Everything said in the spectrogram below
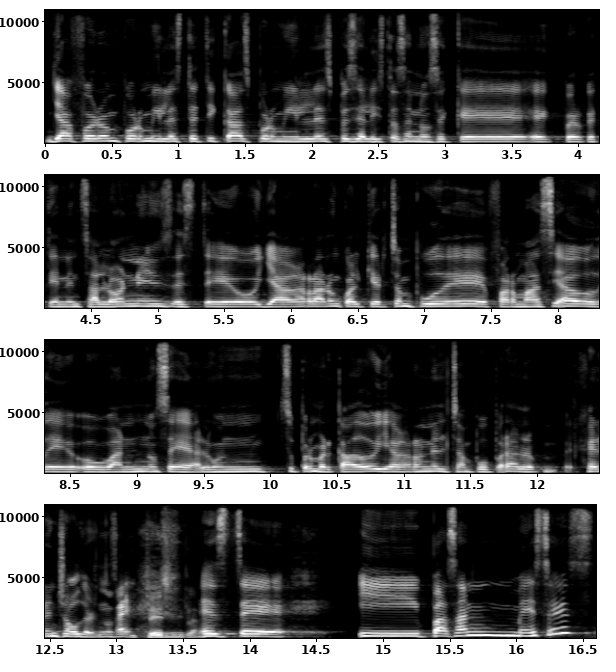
ya fueron por mil estéticas, por mil especialistas en no sé qué, eh, pero que tienen salones, este, o ya agarraron cualquier champú de farmacia o de, o van, no sé, a algún supermercado y agarran el champú para el Head and Shoulders, no sé. Sí, sí, claro. Este, y pasan meses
